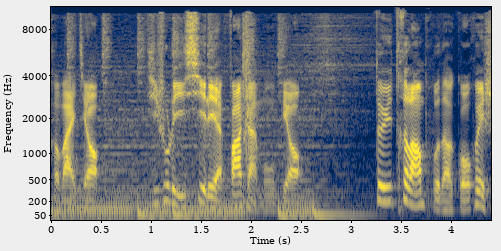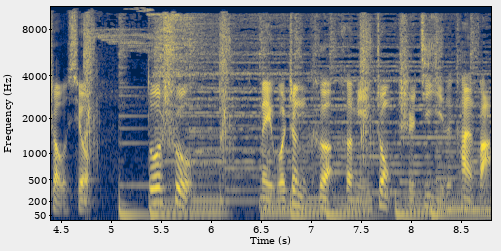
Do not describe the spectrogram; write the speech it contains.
和外交，提出了一系列发展目标。对于特朗普的国会首秀，多数美国政客和民众持积极的看法，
